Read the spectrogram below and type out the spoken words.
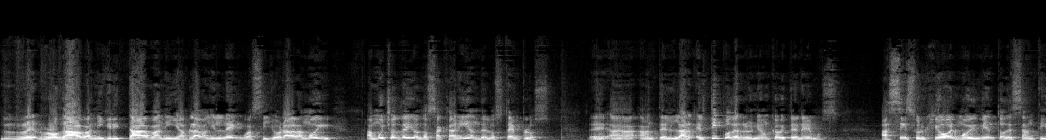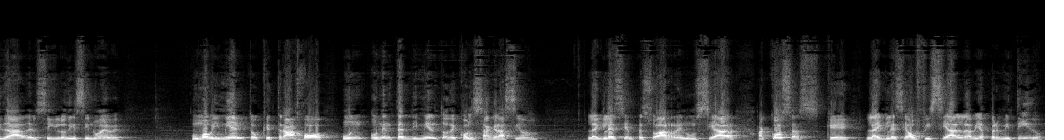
rodaban y gritaban y hablaban en lenguas y lloraban. Hoy a muchos de ellos los sacarían de los templos eh, ante el, tipo de reunión que hoy tenemos. Así surgió el movimiento de santidad del siglo XIX. Un movimiento que trajo un, un entendimiento de consagración. La iglesia empezó a renunciar a cosas que la iglesia oficial había permitido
